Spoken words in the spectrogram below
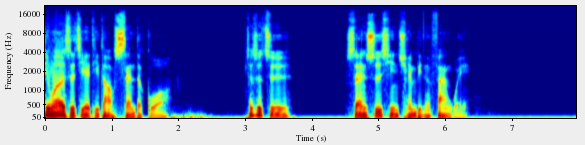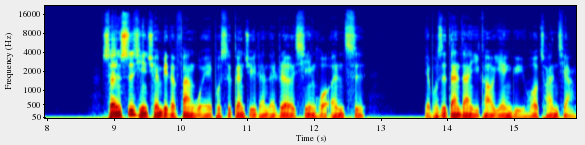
经文二十节提到神的国，这是指神施行权柄的范围。神施行权柄的范围，不是根据人的热心或恩赐，也不是单单依靠言语或传讲。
